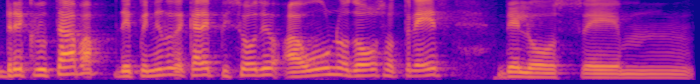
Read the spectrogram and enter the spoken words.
reclutaba, dependiendo de cada episodio, a uno, dos o tres de los, em,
